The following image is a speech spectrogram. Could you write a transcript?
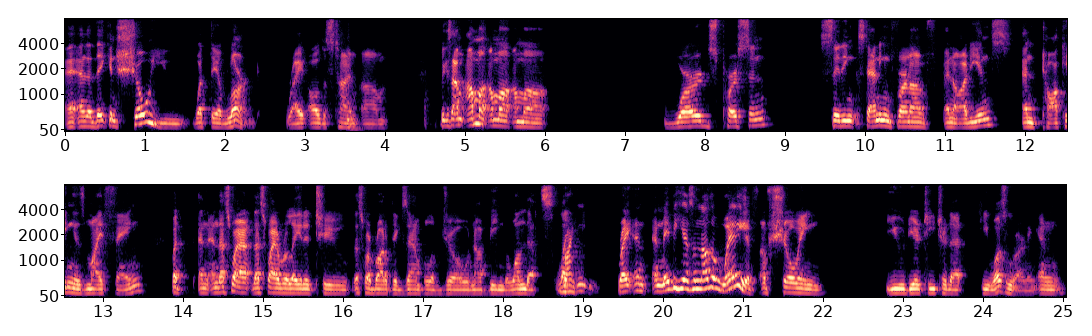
and, and that they can show you what they have learned right all this time um because i'm i'm a i'm a i'm a words person sitting standing in front of an audience and talking is my thing but and and that's why I, that's why i related to that's why i brought up the example of joe not being the one that's like Right. me right and and maybe he has another way of, of showing you, dear teacher, that he was learning. And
